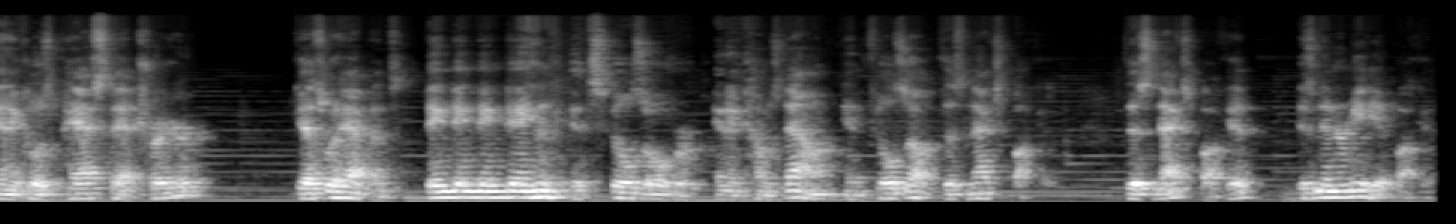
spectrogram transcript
and it goes past that trigger, guess what happens? Ding, ding, ding, ding. It spills over and it comes down and fills up this next bucket. This next bucket is an intermediate bucket.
